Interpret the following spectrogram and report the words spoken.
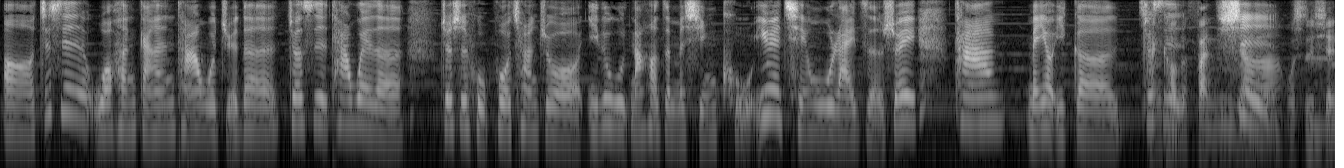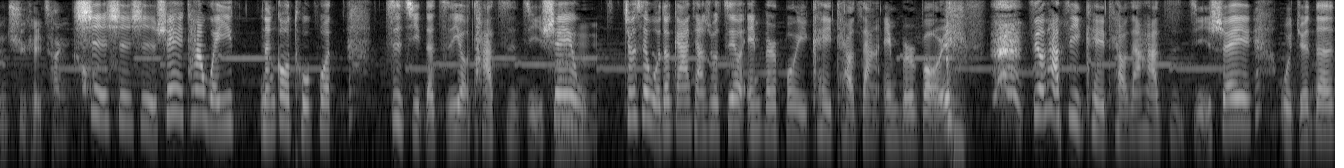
呃，就是我很感恩他，我觉得就是他为了就是琥珀创作一路，然后这么辛苦，因为前无来者，所以他。没有一个就是参考的范例啊，或是先驱可以参考。是是是，所以他唯一能够突破自己的只有他自己。所以就是我都跟他讲说，只有 Amber Boy 可以挑战 Amber Boy，只有他自己可以挑战他自己。所以我觉得。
